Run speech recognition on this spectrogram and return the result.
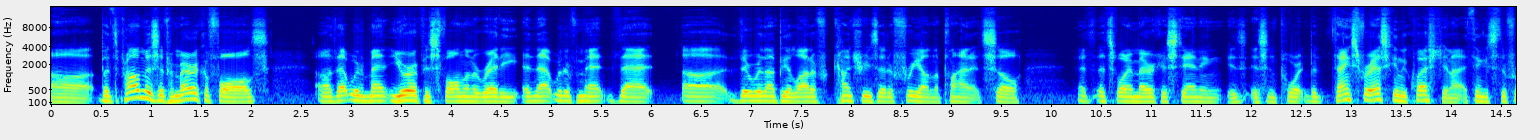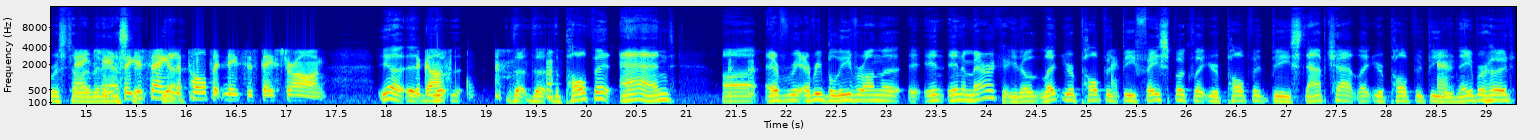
Uh, but the problem is, if America falls, uh, that would have meant Europe has fallen already, and that would have meant that uh, there would not be a lot of countries that are free on the planet. So that's, that's why America's standing is, is important. But thanks for asking the question. I think it's the first time I've been you. asked So you're it. saying yeah. the pulpit needs to stay strong. yeah, uh, the gospel. the, the, the pulpit and uh, every every believer on the in, in America. You know, let your pulpit be Facebook, let your pulpit be Snapchat, let your pulpit be your neighborhood,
